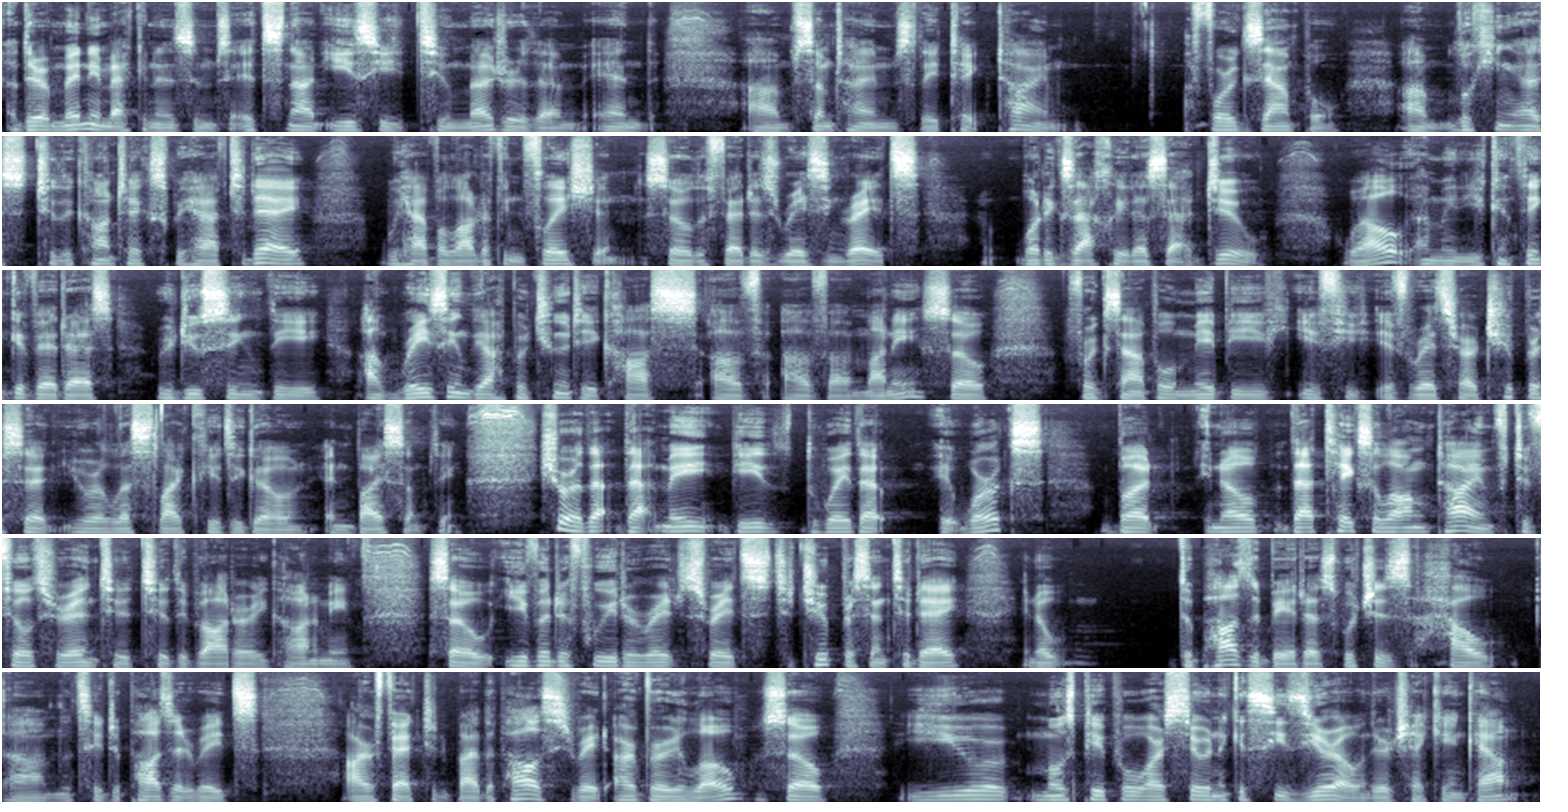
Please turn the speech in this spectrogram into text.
There are many mechanisms. It's not easy to measure them, and um, sometimes they take time. For example, um, looking as to the context we have today, we have a lot of inflation. So the Fed is raising rates. What exactly does that do? Well, I mean, you can think of it as reducing the, uh, raising the opportunity costs of, of uh, money. So, for example, maybe if, you, if rates are 2%, you're less likely to go and buy something. Sure, that, that may be the way that it works, but you know that takes a long time to filter into to the broader economy. So even if we raise rates to two percent today, you know deposit betas, which is how um, let's say deposit rates are affected by the policy rate, are very low. So you most people are still going to see zero in their checking account.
